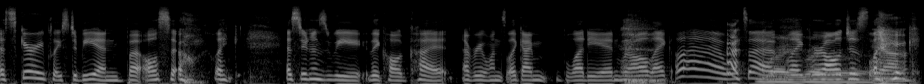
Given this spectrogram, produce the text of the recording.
a scary place to be in but also like as soon as we they called cut everyone's like i'm bloody and we're all like ah what's up Right, like right, we're all right, just right. Yeah. like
